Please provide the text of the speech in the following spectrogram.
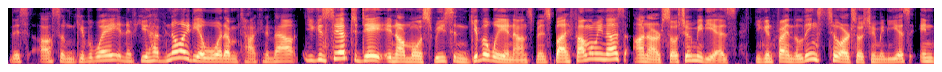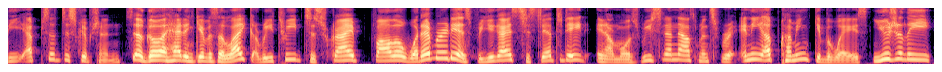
this awesome giveaway. And if you have no idea what I'm talking about, you can stay up to date in our most recent giveaway announcements by following us on our social medias. You can find the links to our social medias in the episode description. So go ahead and give us a like, a retweet, subscribe, follow, whatever it is for you guys to stay up to date in our most recent announcements for any upcoming giveaways. Usually,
